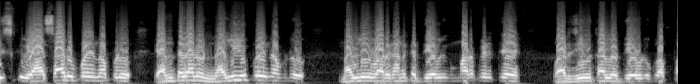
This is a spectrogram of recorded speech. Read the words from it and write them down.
ఇసుకు వ్యాసారిపోయినప్పుడు ఎంతగానో నలిగిపోయినప్పుడు మళ్ళీ వారు కనుక దేవునికి మొరపెడితే వారి జీవితాల్లో దేవుడు గొప్ప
